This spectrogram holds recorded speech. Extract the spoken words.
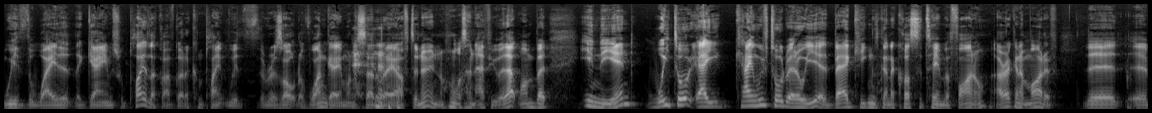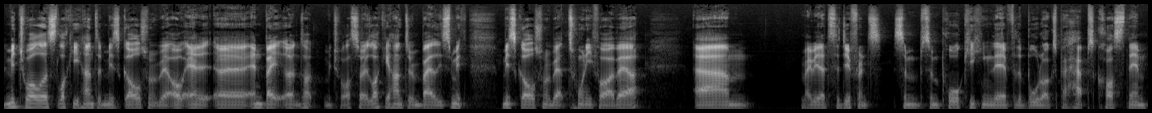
with the way that the games were played. Like, I've got a complaint with the result of one game on a Saturday afternoon. I wasn't happy with that one. But in the end, we talked, uh, Kane, we've talked about all year. Bad kicking is going to cost the team a final. I reckon it might have. The uh, Mitch Wallis, Lachie Hunter missed goals from about, oh, and, uh, and ba- uh, not Mitch Wallis, sorry, Lachie Hunter and Bailey Smith missed goals from about 25 out. Um, maybe that's the difference. Some some poor kicking there for the Bulldogs perhaps cost them,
